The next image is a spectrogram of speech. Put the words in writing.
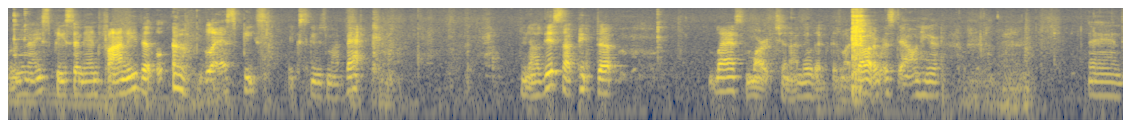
Really nice piece, and then finally the uh, last piece. Excuse my back. Now this I picked up last March, and I know that because my daughter was down here. And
